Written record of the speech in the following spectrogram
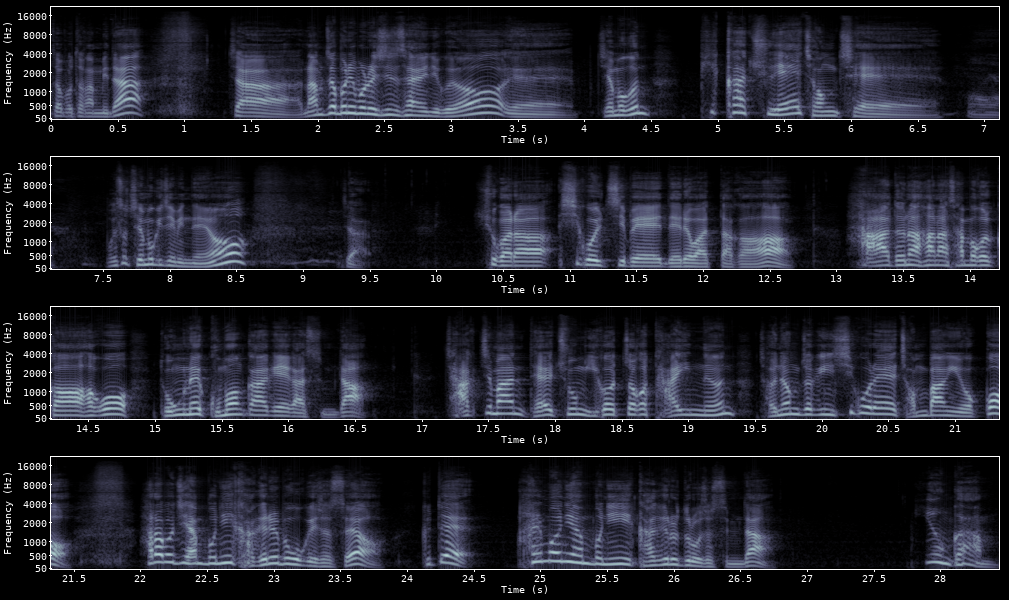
저부터 갑니다. 자, 남자분이 보내신 사연이고요. 예. 제목은 피카츄의 정체. 어, 벌써 제목이 재밌네요. 자, 휴가라 시골집에 내려왔다가 하드나 하나 사 먹을까 하고 동네 구멍가게에 갔습니다. 작지만 대충 이것저것 다 있는 전형적인 시골의 전방이었고 할아버지 한 분이 가게를 보고 계셨어요. 그때 할머니 한 분이 가게로 들어오셨습니다. 영감,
